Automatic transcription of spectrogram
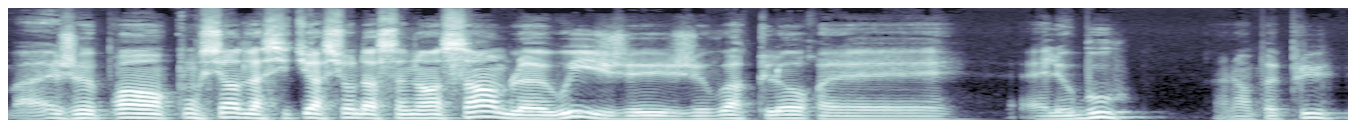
bah, je prends conscience de la situation dans son ensemble. Oui, je, vois que Laure, elle, est au bout. Elle n'en peut plus.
